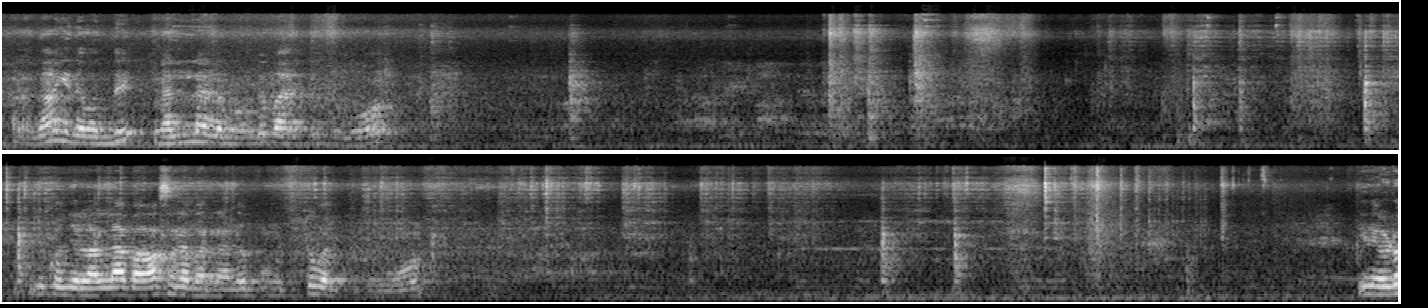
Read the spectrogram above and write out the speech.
அவ்வளோதான் இதை வந்து நல்லா நம்ம வந்து வறுத்துக்குவோம். இது கொஞ்சம் நல்லா வாசனை வர்ற அளவுக்கு மட்டும் வறுத்துக்குவோம். இதோட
